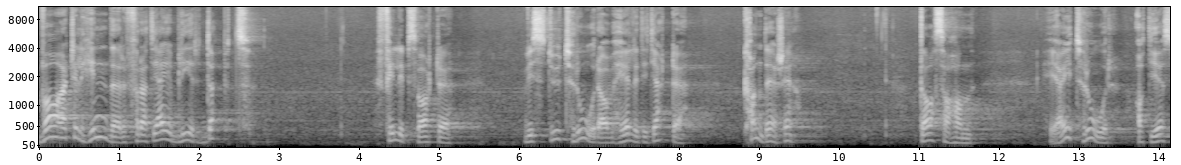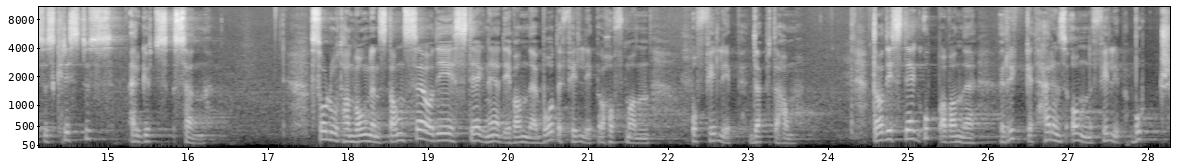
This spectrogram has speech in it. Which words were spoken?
hva er til hinder for at jeg blir døpt? Philip svarte, Hvis du tror av hele ditt hjerte, kan det skje. Da sa han, Jeg tror at Jesus Kristus er Guds sønn. Så lot han vognen stanse, og de steg ned i vannet, både Philip og hoffmannen, og Philip døpte ham. Da de steg opp av vannet, rykket Herrens ånd Philip bort,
